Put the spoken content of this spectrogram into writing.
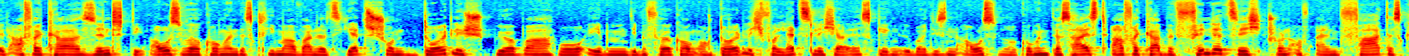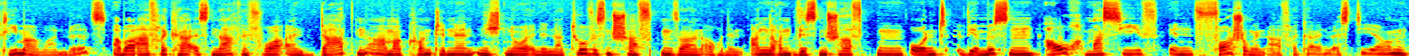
In Afrika sind die Auswirkungen des Klimawandels jetzt schon deutlich spürbar, wo eben die Bevölkerung auch deutlich verletzlicher ist gegenüber diesen Auswirkungen. Das heißt, Afrika befindet sich schon auf einem Pfad des Klimawandels, aber Afrika ist nach wie vor ein datenarmer Kontinent, nicht nur in den Naturwissenschaften, sondern auch in den anderen Wissenschaften. Und wir müssen auch massiv in Forschung in Afrika investieren.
